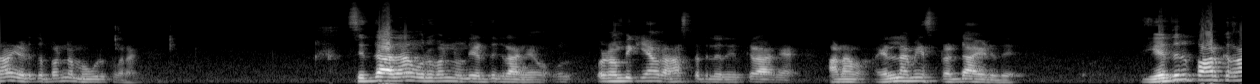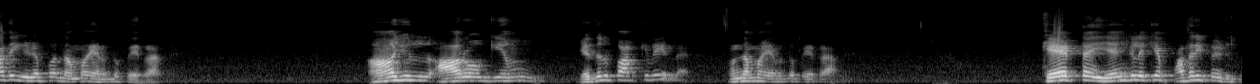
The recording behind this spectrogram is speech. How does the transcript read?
தான் எடுத்துப்பேன்னு நம்ம ஊருக்கு வராங்க. சித்தா தான் ஒருவன் வந்து எடுத்துக்கிறாங்க. ஒரு ஒரு நம்பிக்கையாக ஒரு ஆஸ்பத்திரியில் இருக்கிறாங்க. ஆனால் எல்லாமே ஸ்ப்ரெட் ஆகிடுது எதிர்பார்க்காத இழப்பை நம்ம இறந்து போயிடுறாங்க. ஆயுள் ஆரோக்கியம் எதிர்பார்க்கவே இல்லை. அந்த அம்மா இறந்து போயிடுறாங்க. கேட்ட எங்களுக்கே பதறி போயிடுது.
